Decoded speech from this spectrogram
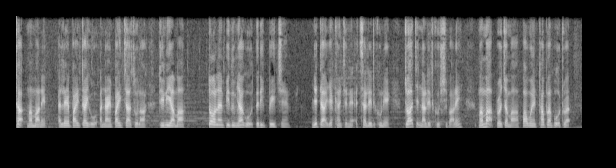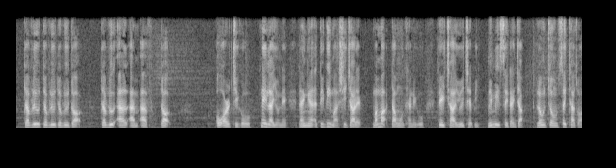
ထမမနဲ့အလဲပိုင်းတိုင်းကိုအနိုင်ပိုင်းကြဆိုလာဒီနေရာမှာတော်လန်ပြည်သူများကိုတတိပေးခြင်းမြစ်တာရက်ခံခြင်းနဲ့အချက်လေးတစ်ခုနဲ့ကြွားကျင်တာလေးတစ်ခုရှိပါတယ်။မမ project မှာပါဝင်ထောက်ပံ့ဖို့အတွက် www.wlmf.org ကိုနှိပ်လိုက်ရုံနဲ့နိုင်ငံအသီးသီးမှာရှိကြတဲ့မမတာဝန်ခံတွေကိုတေချာရွေးချယ်ပြီးမိမိစိတ်တိုင်းကြလုံခြုံစိတ်ချစွာ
